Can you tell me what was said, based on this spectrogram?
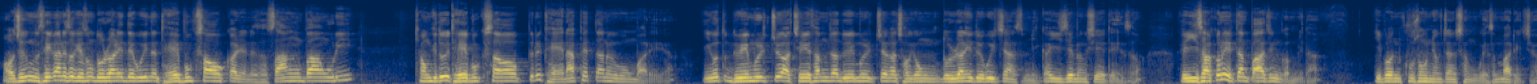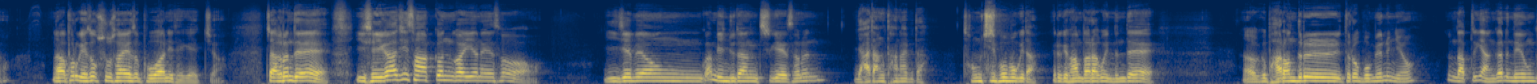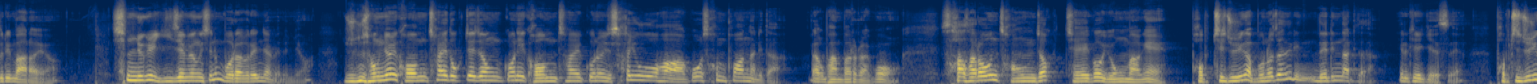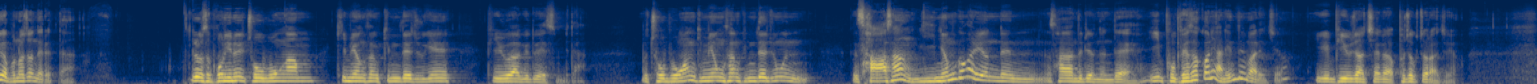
어, 지금 세간에서 계속 논란이 되고 있는 대북 사업 관련해서 쌍방울이 경기도의 대북 사업들을 대납했다는 의혹 말이에요. 이것도 뇌물죄와 제3자 뇌물죄가 적용 논란이 되고 있지 않습니까? 이재명 씨에 대해서. 이 사건은 일단 빠진 겁니다. 이번 구속영장 청구에서 말이죠. 앞으로 계속 수사해서 보완이 되겠죠. 자, 그런데 이 세 가지 사건 관련해서 이재명과 민주당 측에서는 야당 탄압이다. 정치 보복이다. 이렇게 반발하고 있는데, 어, 그 발언들을 들어보면은요, 좀 납득이 안 가는 내용들이 많아요. 16일 이재명 씨는 뭐라 그랬냐면요. 윤석열 검찰 독재 정권이 검찰권을 사유화하고 선포한 날이다. 라고 반발을 하고, 사사로운 정적 제거 욕망에 법치주의가 무너져 내린, 내린 날이다. 이렇게 얘기했어요. 법치주의가 무너져 내렸다. 그래서 본인을 조봉암, 김영삼, 김대중에 비유하기도 했습니다. 뭐 조봉암, 김영삼, 김대중은 그 사상, 이념과 관련된 사안들이었는데 이 부패 사건이 아닌데 말이죠. 이게 비유 자체가 부적절하죠.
